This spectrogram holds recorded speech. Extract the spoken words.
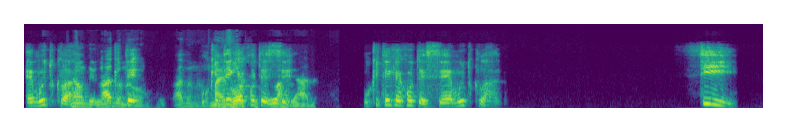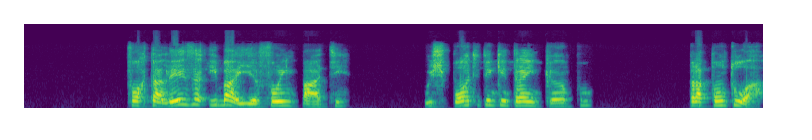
É muito claro. Não, de lado não. Tem, de lado não. O que Mas tem que acontecer. O que tem que acontecer é muito claro. Se Fortaleza e Bahia for empate, o esporte tem que entrar em campo para pontuar.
